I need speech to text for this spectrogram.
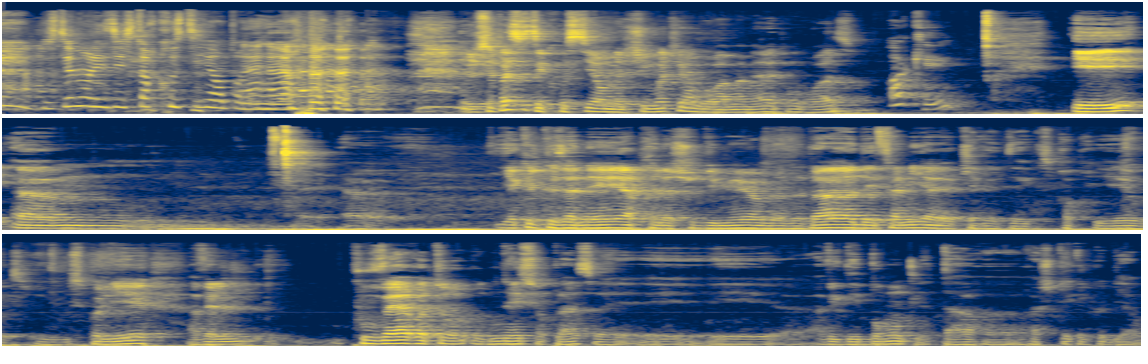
Justement, les histoires croustillantes, on aime bien. je sais pas si c'est croustillant, mais je suis moitié hongrois. Ma mère est hongroise. Ok. Et euh, euh, il y a quelques années, après la chute du mur, des familles qui avaient été expropriées ou, ou spoliées avaient pouvait retourner sur place et, avec des bons de l'État racheter quelques biens.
